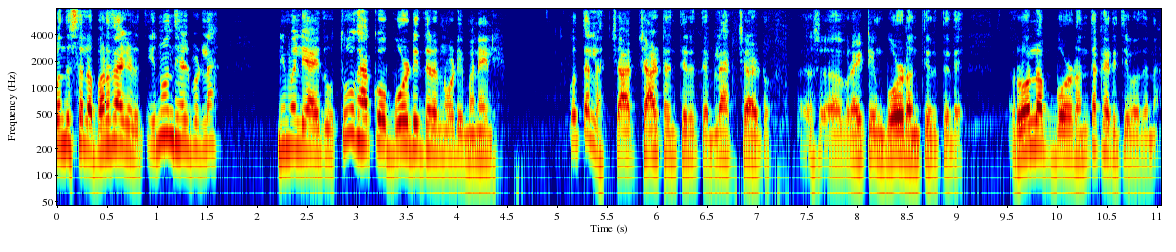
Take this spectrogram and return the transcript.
ಒಂದು ಸಲ ಬರೆದಾಗಿರುತ್ತೆ ಇನ್ನೊಂದು ಹೇಳ್ಬಿಡ್ಲಾ? ನಿಮ್ಮಲ್ಲಿ ಇದು ತೂಗು ಹಾಕೋ ಬೋರ್ಡ್ ಇದ್ದರೆ ನೋಡಿ ಮನೆಯಲ್ಲಿ. ಗೊತ್ತಲ್ಲ? ಚಾರ್ಟ್ ಚಾರ್ಟ್ ಅಂತಿರುತ್ತೆ, ಬ್ಲ್ಯಾಕ್ ಚಾರ್ಟು ರೈಟಿಂಗ್ ಬೋರ್ಡ್ ಅಂತಿರ್ತದೆ. ರೋಲ್ ಅಪ್ ಬೋರ್ಡ್ ಅಂತ ಕರಿತೀವಿ ಅದನ್ನು.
